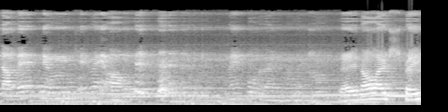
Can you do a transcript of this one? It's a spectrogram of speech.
Làm bếp nhưng chị mẹ ổn Mẹ phụ là đây nó life speak.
